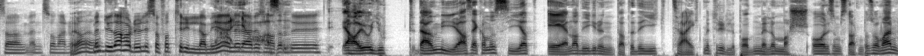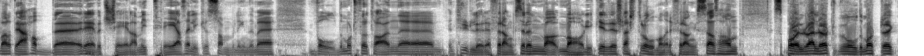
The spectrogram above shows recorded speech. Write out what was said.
så, men sånn er det nå. Ja, ja. Men du, da? Har du liksom fått trylla mye, Nei, eller er det sånn altså, at du Jeg har jo gjort Det er jo mye Altså Jeg kan jo si at en av de grunnene til at det gikk treigt med Tryllepodden mellom mars og liksom starten på sommeren, var at jeg hadde revet sjela mi i tre. Altså Jeg liker å sammenligne med Voldemort, for å ta en, eh, en tryllereferanse. Eller en magiker slash trollmann-referanse. Altså han Spoiler alert, Voldemort eh,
